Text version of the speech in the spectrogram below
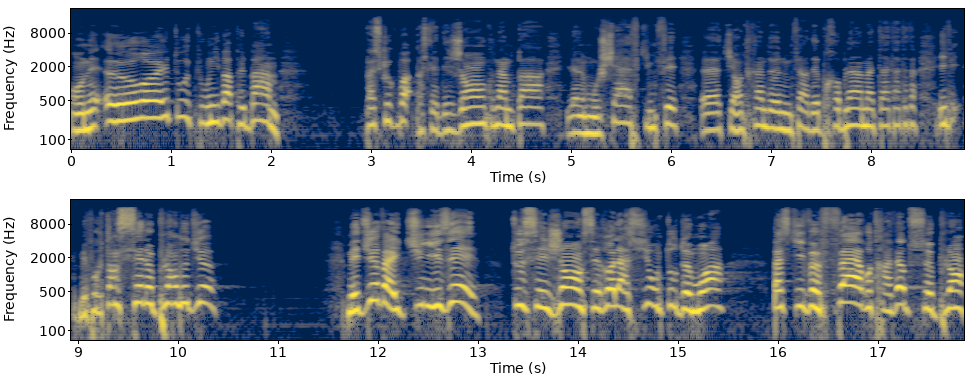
On est heureux et tout, et puis on y va, puis bam Parce que Parce qu'il y a des gens qu'on n'aime pas, il y a mon chef qui me fait, euh, qui est en train de me faire des problèmes, mais pourtant c'est le plan de Dieu. Mais Dieu va utiliser tous ces gens, ces relations autour de moi, parce qu'il veut faire au travers de ce plan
